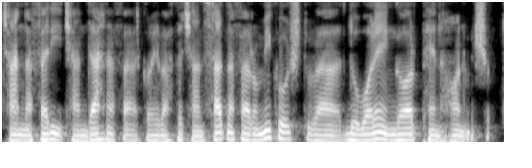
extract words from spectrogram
چند نفری چند ده نفر گاهی وقتا چند صد نفر رو میکشت و دوباره انگار پنهان می‌شد.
